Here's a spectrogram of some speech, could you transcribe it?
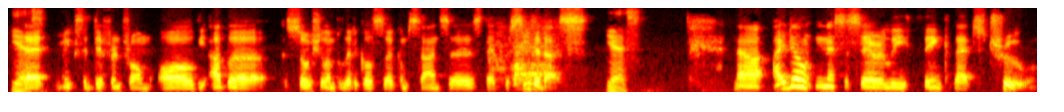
yes, that makes it different from all the other social and political circumstances that preceded us. yes, Now, I don't necessarily think that's true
